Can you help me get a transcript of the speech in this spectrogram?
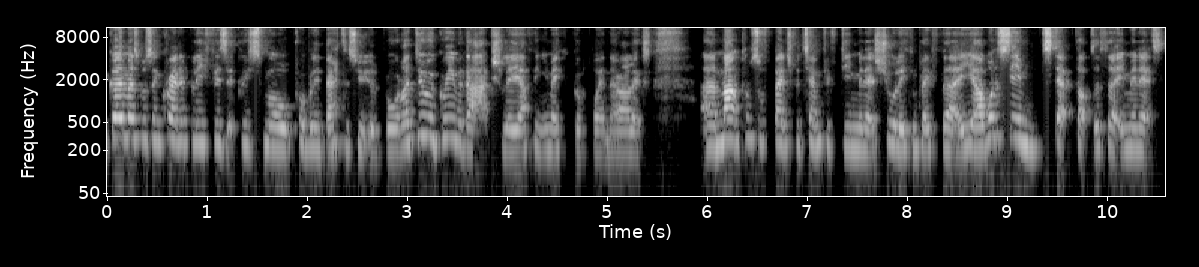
Gomes was incredibly physically small, probably better suited abroad. I do agree with that, actually. I think you make a good point there, Alex. Uh, Mount comes off bench for 10 15 minutes. Surely he can play 30. Yeah, I want to see him stepped up to 30 minutes.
